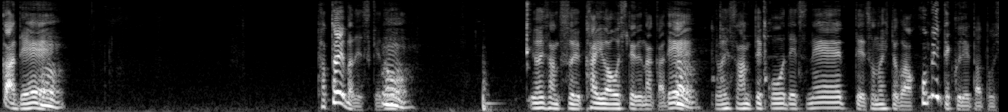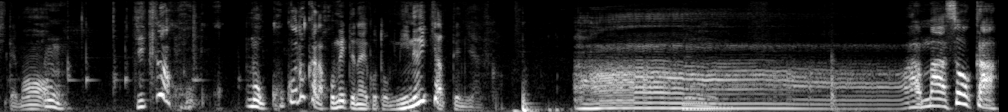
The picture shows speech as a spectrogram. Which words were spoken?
かうで、ん。例えばですけど、うん。岩井さんとそういう会話をしてる中で、うん。岩井さんってこうですねってその人が褒めてくれたとしても、うん。実はほもう心から褒めてないことを見抜いちゃってんじゃないですか。あーあまあそうか。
